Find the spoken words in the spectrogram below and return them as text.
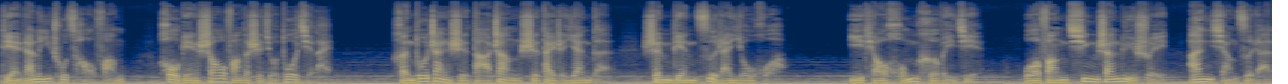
点燃了一处草房。后边烧房的事就多起来，很多战士打仗是带着烟的，身边自然有火。一条红河为界，我方青山绿水，安详自然；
